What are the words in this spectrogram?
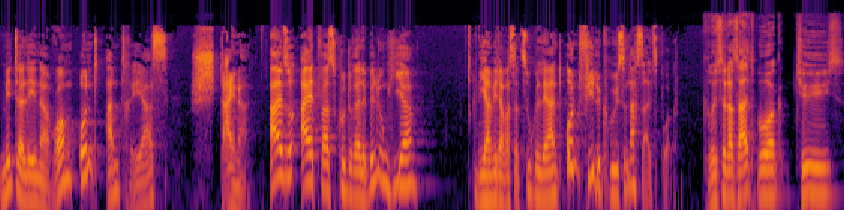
Mitterlehner Rom und Andreas Steiner. Also etwas kulturelle Bildung hier. Wir haben wieder was dazugelernt und viele Grüße nach Salzburg. Grüße nach Salzburg. Tschüss.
